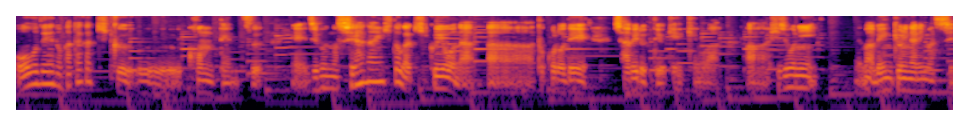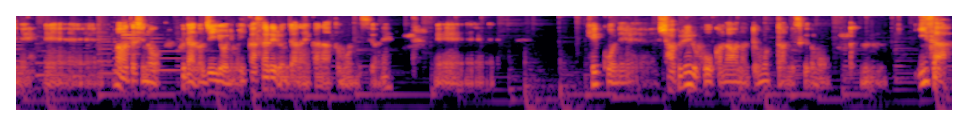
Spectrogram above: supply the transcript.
大勢の方が聞くコンテンツ、えー、自分の知らない人が聞くようなあところで喋るっていう経験はあ非常に、まあ、勉強になりますしね、えー、まあ、私の普段の授業にも活かされるんじゃないかなと思うんですよね。えー、結構ね、喋れる方かななんて思ったんですけども、うん、いざ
